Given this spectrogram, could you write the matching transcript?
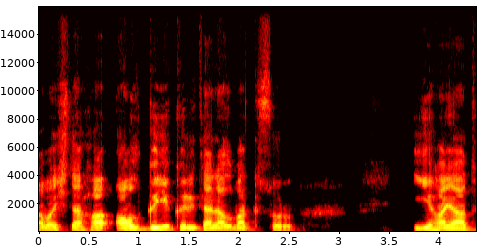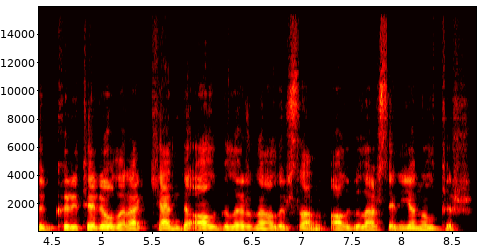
Ama işte ha, algıyı kriter almak sorun. İyi hayatın kriteri olarak kendi algılarını alırsan algılar seni yanıltır.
